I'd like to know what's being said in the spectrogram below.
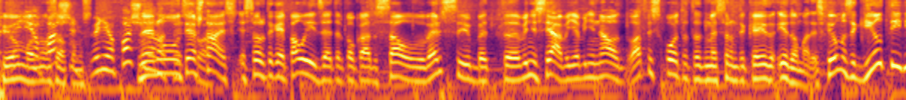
filmu nosaukumus. Viņi jau paši Nē, nu, tieši tā, es, es varu tikai palīdzēt ar kaut kādu savu versiju, bet uh, viņas, jā, ja viņi nav latviskota, tad mēs varam tikai iedomāties. Filma The Guilty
